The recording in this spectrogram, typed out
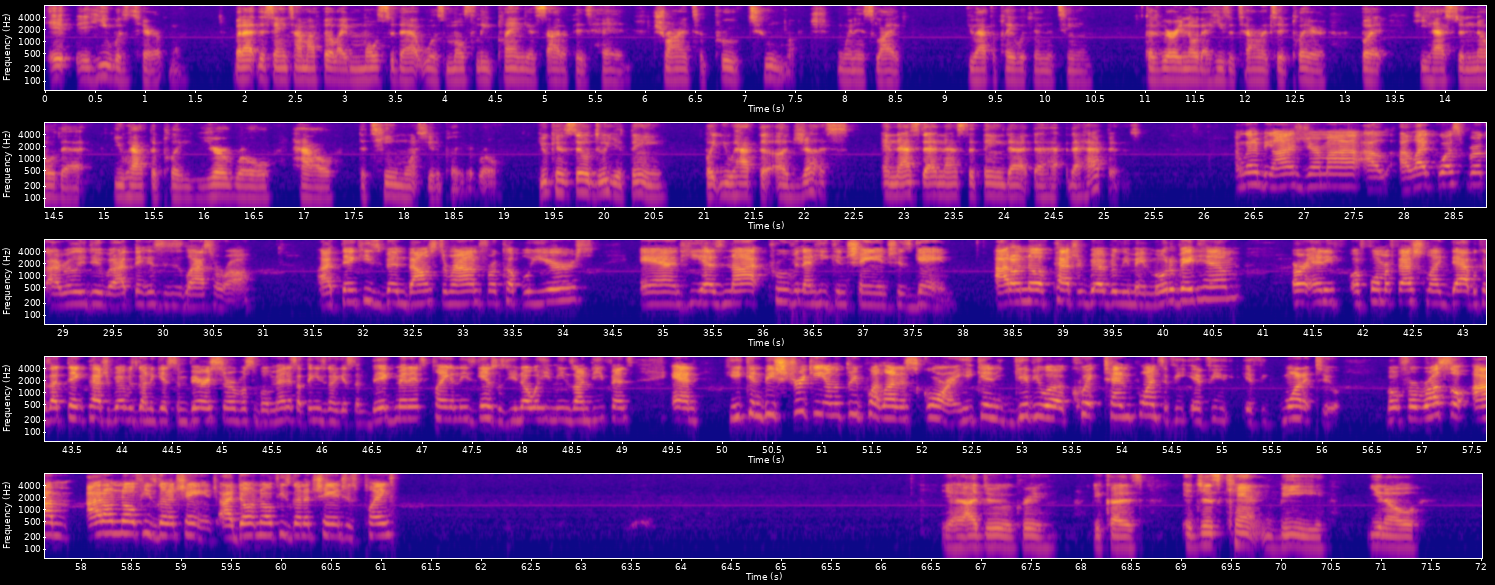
it, it he was terrible. But at the same time, I feel like most of that was mostly playing inside of his head, trying to prove too much. When it's like you have to play within the team because we already know that he's a talented player, but he has to know that you have to play your role how the team wants you to play your role. You can still do your thing, but you have to adjust. And that's that and that's the thing that that that happens. I'm gonna be honest, Jeremiah. I, I like Westbrook, I really do, but I think this is his last hurrah. I think he's been bounced around for a couple years, and he has not proven that he can change his game. I don't know if Patrick Beverley may motivate him or any a form or fashion like that because I think Patrick Beverley is going to get some very serviceable minutes. I think he's going to get some big minutes playing in these games because you know what he means on defense. And He can be streaky on the three point line and scoring. He can give you a quick 10 points if he if he if he wanted to. But for Russell, I'm I don't know if he's going to change. I don't know if he's going to change his playing Yeah, I do agree because it just can't be, you know,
